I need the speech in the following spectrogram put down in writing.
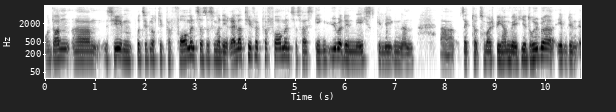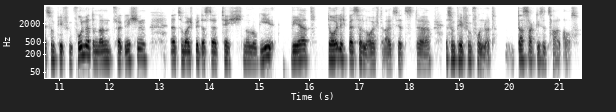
Und dann ähm, ist hier im Prinzip noch die Performance, das ist immer die relative Performance, das heißt gegenüber den nächstgelegenen äh, Sektor. Zum Beispiel haben wir hier drüber eben den S&P 500 und dann verglichen äh, zum Beispiel, dass der Technologiewert deutlich besser läuft als jetzt der S&P 500. Das sagt diese Zahl aus.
